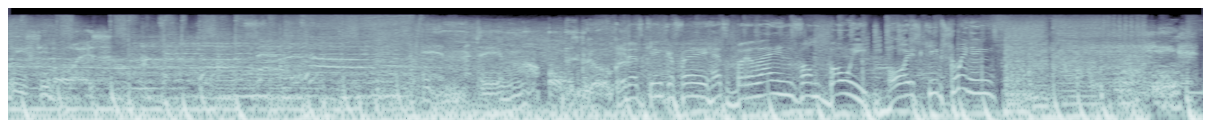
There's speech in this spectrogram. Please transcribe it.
Beastie Boys. En Tim op het broek. In het Kinkcafé het Berlijn van Bowie. Boys keep swinging. Kink.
